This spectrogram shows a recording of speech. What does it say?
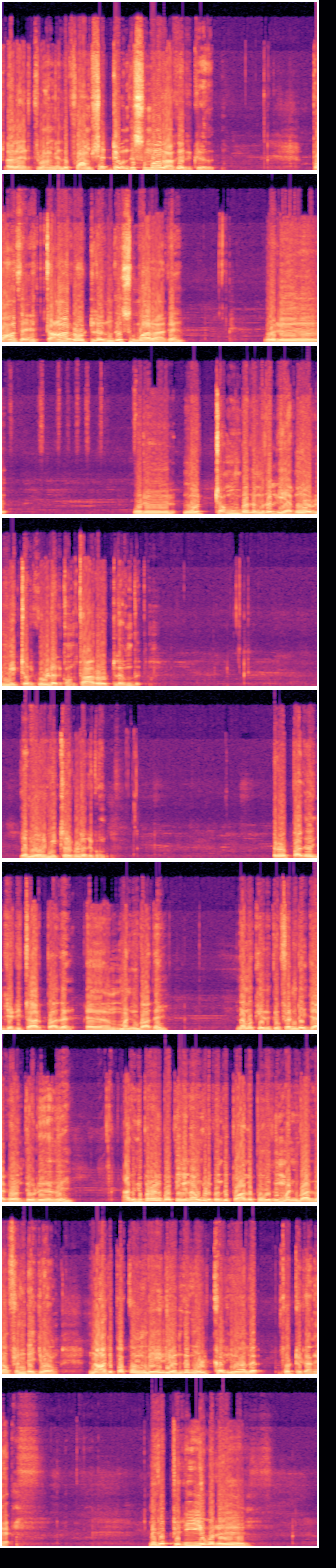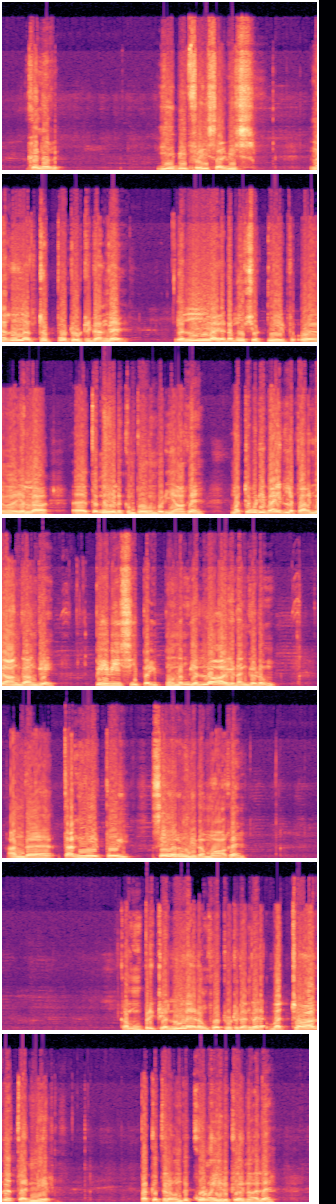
அதெல்லாம் எடுத்துருவாங்க. இந்த ஃபார்ம் ஷெட்டு வந்து சுமாராக இருக்கிறது. பாதை தார் ரோட்டில் இருந்து சுமாராக ஒரு ஒரு நூற்றம்பது முதல் இரநூறு மீட்டருக்குள்ளே இருக்கும் தார் ரோட்டில் இருந்து. இரநூறு மீட்டருக்குள்ளே இருக்கும்? ஒரு பதினஞ்சு அடி தார் பாதை மண் பாதை. நமக்கு இதுக்கு ஃப்ரண்டேஜாக வந்து விடுகிறது. அதுக்கு பிறகு பார்த்தீங்கன்னா உங்களுக்கு வந்து பாதை போகுது மண் பாதை தான் ஃப்ரண்டேஜ் வரும். நாலு பக்கம் வேலி வந்து முள்களினால் போட்டிருக்காங்க. மிகப்பெரிய ஒரு கிணறு இபி ஃப்ரீ சர்வீஸ். நல்லா ட்ரிப் போட்டு விட்ருக்காங்க எல்லா இடமும் சொட்டு நீர் போ- எல்லா தென்னைகளுக்கும் போகும்படியாக. மற்றபடி வயலில் பாருங்கள் ஆங்காங்கே பிவிசி பைப் மூலம் எல்லா இடங்களும் அந்த தண்ணீர் போய் சேரும் விதமாக கம்ப்ளீட் எல்லா இடமும் போட்டு விட்ருக்காங்க வற்றாத தண்ணீர். பக்கத்தில் வந்து குளம் இருக்கிறதுனால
